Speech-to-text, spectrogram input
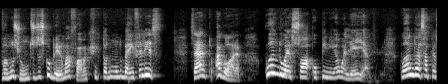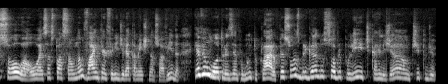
vamos juntos descobrir uma forma que fique todo mundo bem e feliz certo? Agora, quando é só opinião alheia, quando essa pessoa ou essa situação não vai interferir diretamente na sua vida, quer ver um outro exemplo muito claro? Pessoas brigando sobre política, religião, tipo de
